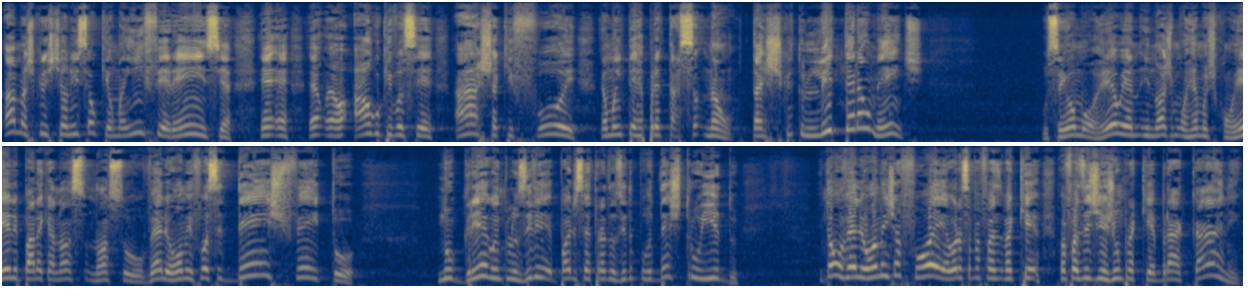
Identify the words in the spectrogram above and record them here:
ah, mas Cristiano, isso é o que? Uma inferência? É, é, é, é, algo que você acha que foi? É uma interpretação? Não, está escrito literalmente. O Senhor morreu e, e nós morremos com ele para que o nosso, nosso velho homem fosse desfeito. No grego, inclusive, pode ser traduzido por destruído. Então o velho homem já foi. Agora você vai fazer, vai que, vai fazer jejum para quebrar a carne?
